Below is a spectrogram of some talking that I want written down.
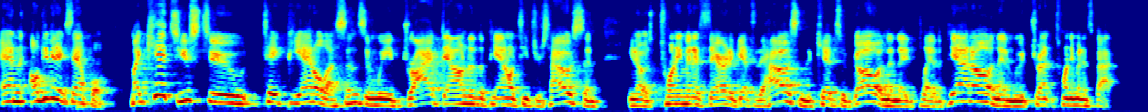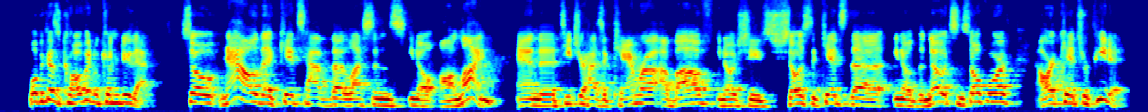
And I'll give you an example. My kids used to take piano lessons and we'd drive down to the piano teacher's house and, you know, it's 20 minutes there to get to the house and the kids would go and then they'd play the piano and then we'd 20 minutes back. Well, because of COVID, we couldn't do that. So now the kids have the lessons, you know, online and the teacher has a camera above, you know, she shows the kids the, you know, the notes and so forth. Our kids repeat it.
